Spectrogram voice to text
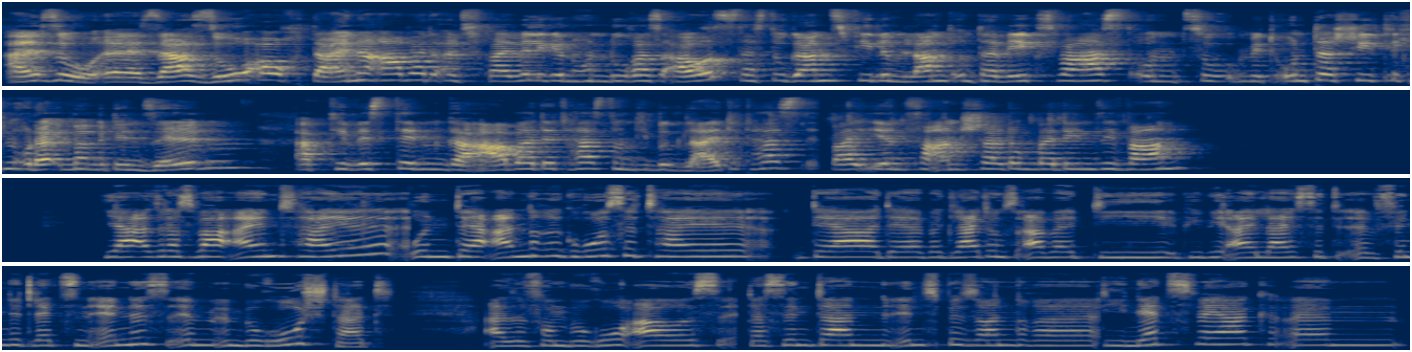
Also, äh, sah so auch deine Arbeit als Freiwillige in Honduras aus, dass du ganz viel im Land unterwegs warst und zu, mit unterschiedlichen oder immer mit denselben Aktivistinnen gearbeitet hast und die begleitet hast bei ihren Veranstaltungen, bei denen sie waren? Ja, also das war ein Teil und der andere große Teil der, der Begleitungsarbeit, die PBI leistet, äh, findet letzten Endes im, im Büro statt. Also vom Büro aus, das sind dann insbesondere die Netzwerkarbeiten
